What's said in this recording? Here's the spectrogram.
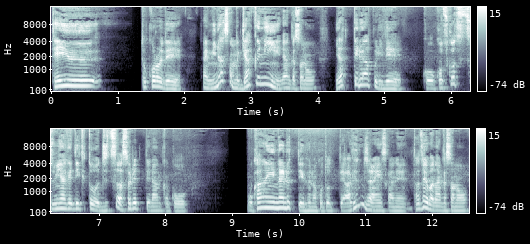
ていうところで、皆さんも逆になんかそのやってるアプリでこうコツコツ積み上げていくと、実はそれってなんかこう、お金になるっていう風なことってあるんじゃないですかね。例えばなんかその、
